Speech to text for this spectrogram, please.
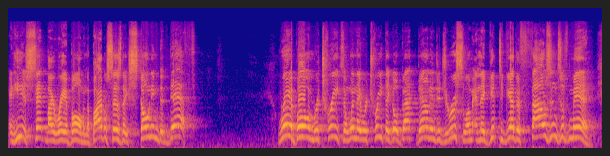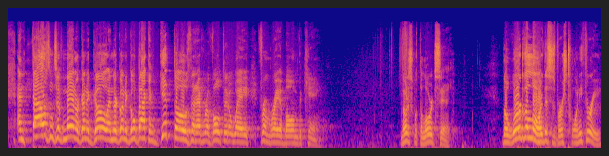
And he is sent by Rehoboam. And the Bible says they stone him to death. Rehoboam retreats, and when they retreat, they go back down into Jerusalem and they get together thousands of men. And thousands of men are going to go and they're going to go back and get those that have revolted away from Rehoboam the king. Notice what the Lord said. The word of the Lord, this is verse 23.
